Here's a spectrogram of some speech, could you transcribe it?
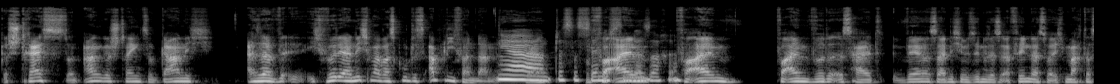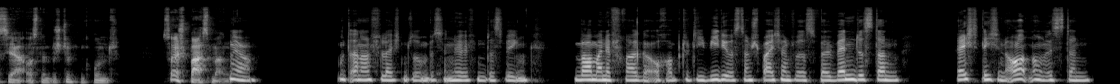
gestresst und angestrengt, so gar nicht. Also ich würde ja nicht mal was Gutes abliefern dann. Ja, das ist ja vor nicht so der allem, Sache. vor allem, vor allem würde es halt, wäre es halt nicht im Sinne des Erfinders, weil ich mache das ja aus einem bestimmten Grund. Soll Spaß machen. Ja. Und anderen vielleicht so ein bisschen helfen. Deswegen war meine Frage auch, ob du die Videos dann speichern wirst, weil wenn das dann rechtlich in Ordnung ist, dann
